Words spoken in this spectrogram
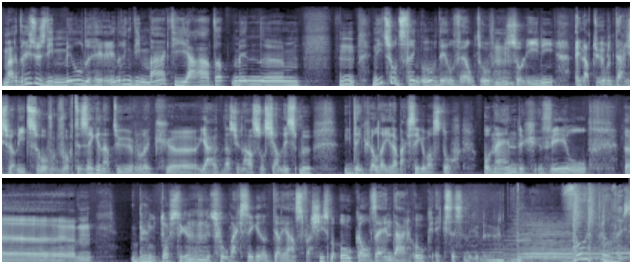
Maar er is dus die milde herinnering die maakt ja, dat men... ehm, Hmm, niet zo'n streng oordeel velt over Mussolini. En natuurlijk, daar is wel iets over voor te zeggen natuurlijk. Eh, ja, het nationaal socialisme, ik denk wel dat je dat mag zeggen, was toch oneindig veel... ehm, bloeddorstiger, als ik het zo mag zeggen, dan het Italiaans fascisme. Ook al zijn daar ook excessen gebeurd. Voorproevers.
